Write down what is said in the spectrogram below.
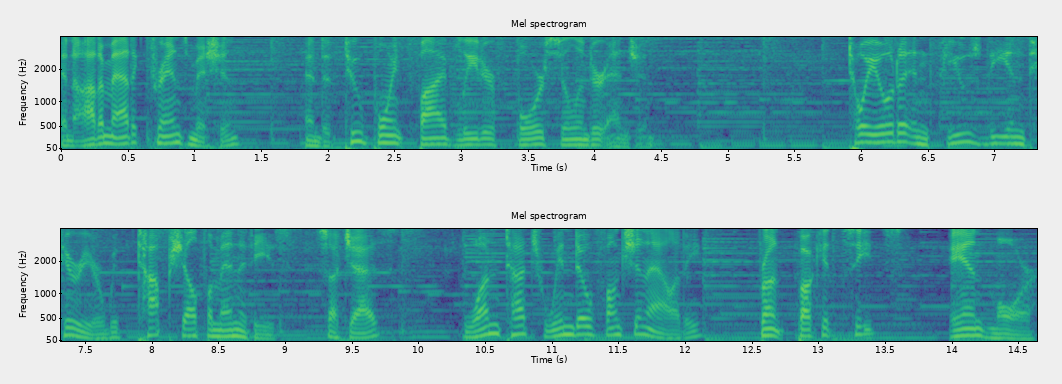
an automatic transmission, and a 2.5-liter four-cylinder engine. Toyota infused the interior with top-shelf amenities such as one-touch window functionality, front bucket seats, and more.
